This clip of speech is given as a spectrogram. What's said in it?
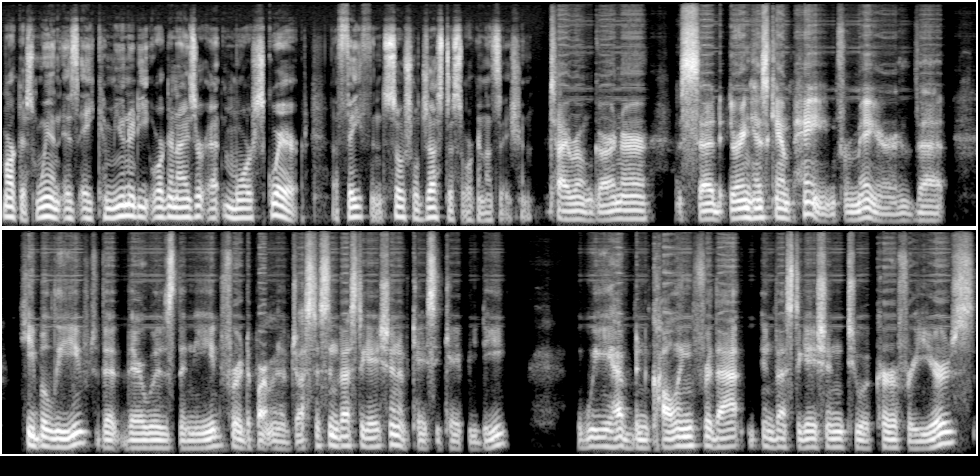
Marcus Wynn is a community organizer at More Squared, a faith and social justice organization. Tyrone Garner said during his campaign for mayor that he believed that there was the need for a Department of Justice investigation of KCKPD we have been calling for that investigation to occur for years.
